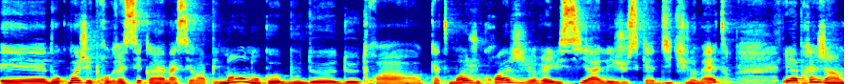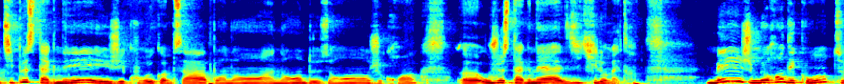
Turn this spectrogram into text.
Et donc moi j'ai progressé quand même assez rapidement, donc au bout de 2, 3, 4 mois je crois, j'ai réussi à aller jusqu'à 10 km. Et après j'ai un petit peu stagné et j'ai couru comme ça pendant un an, deux ans je crois, euh, où je stagnais à 10 km. Mais je me rendais compte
